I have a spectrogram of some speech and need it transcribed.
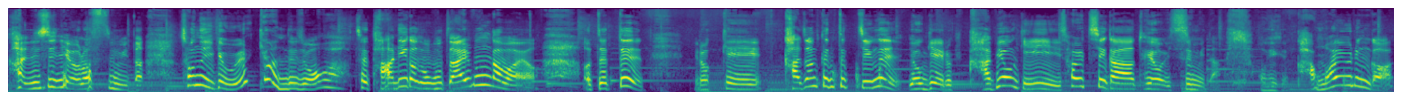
간신히 열었습니다. 저는 이게 왜 이렇게 안 되죠? 아, 제 다리가 너무 짧은가 봐요. 어쨌든 이렇게 가장 큰 특징은 여기에 이렇게 가벽이 설치가 되어 있습니다. 어, 이게 강화율인가?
